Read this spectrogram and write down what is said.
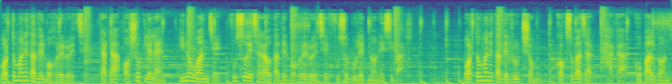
বর্তমানে তাদের বহরে রয়েছে Tata, Ashok Leyland Hino one J, Fuso, এছাড়াও তাদের বহরে রয়েছে ফুসো বুলেট নন এসি বাস। বর্তমানে তাদের রুট সমূহ কক্সবাজার ঢাকা গোপালগঞ্জ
